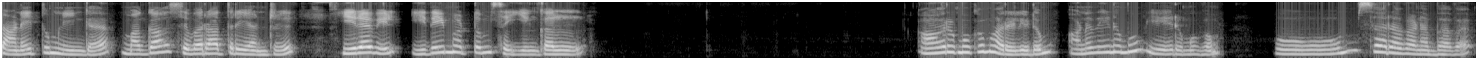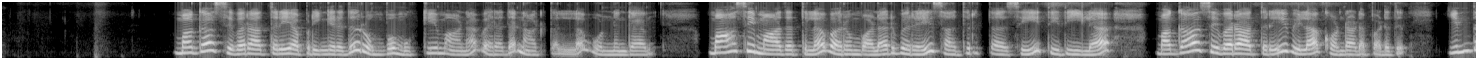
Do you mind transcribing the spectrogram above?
அனைத்தும் நீங்க மகா சிவராத்திரி அன்று இரவில் இதை மட்டும் செய்யுங்கள். ஆறுமுகம் அருளிடும் அனுதினமும் ஏறுமுகம். ஓம் சரவணபவ. மகா சிவராத்திரி அப்படிங்கிறது ரொம்ப முக்கியமான விரத நாட்களில் ஒன்றுங்க மாசி மாதத்தில் வரும் வளர்பிறை சதுர்த்தசி திதியில் மகா சிவராத்திரி விழா கொண்டாடப்படுது. இந்த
